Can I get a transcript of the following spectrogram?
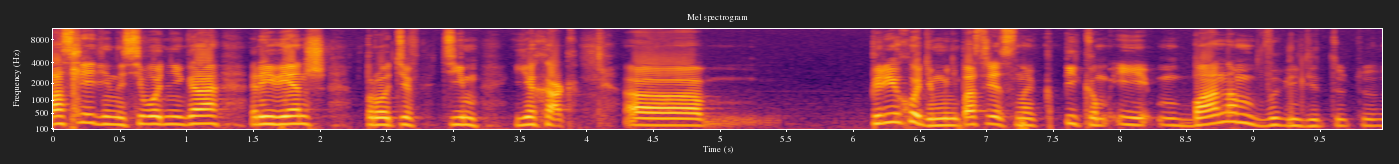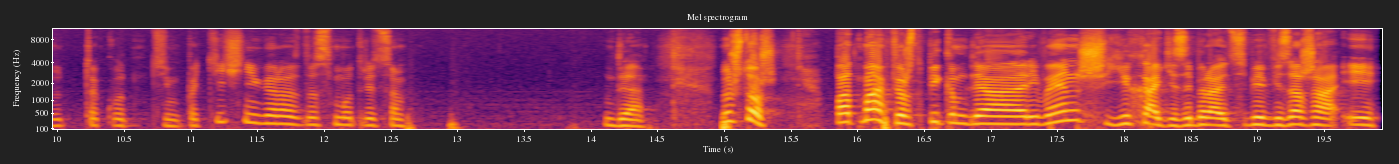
последняя на сегодня игра Ревенж против Team Ехак. А, переходим мы непосредственно к пикам и банам. Выглядит вот так вот симпатичнее гораздо смотрится. Да. Ну что ж, Патма ферст пиком для Revenge. Ехаги забирают себе визажа и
